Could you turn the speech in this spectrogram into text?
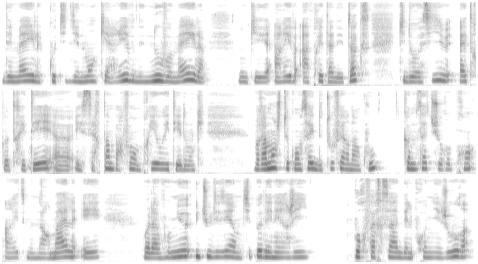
des mails quotidiennement qui arrivent, des nouveaux mails, donc qui arrivent après ta détox, qui doivent aussi être traités et certains parfois en priorité. Donc Vraiment, je te conseille de tout faire d'un coup. Comme ça, tu reprends un rythme normal et voilà, vaut mieux utiliser un petit peu d'énergie pour faire ça dès le premier jour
